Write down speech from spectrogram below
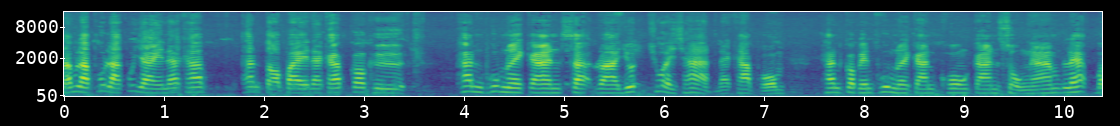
สำหรับผู้หลักผู้ใหญ่นะครับ ท่านต่อไปนะครับก็คือท่านผู้อำนวยการสรายุทธ์ช่วยชาตินะครับผมท่านก็เป็นผู้อำนวยการโครงการส่งน้ำและบ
